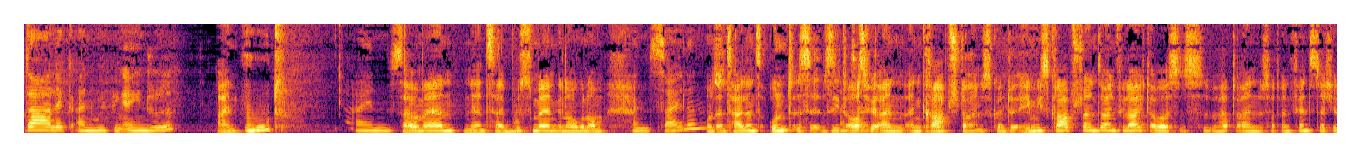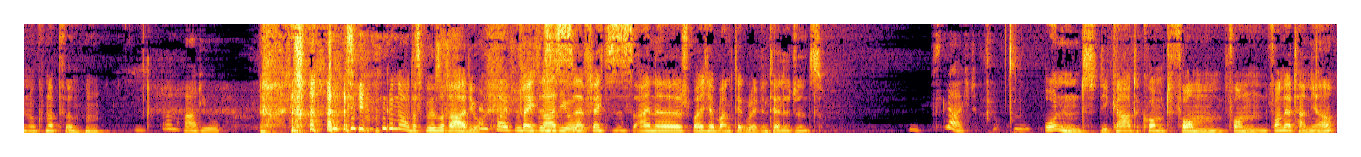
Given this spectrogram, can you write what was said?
Dalek, ein Weeping Angel, Ein Ud, ein, Cyberman, ne, ein Cybusman genau genommen ein Silent. und ein Silence und es sieht Ein aus wie Silence. ein, ein Grabstein. Es könnte Amys Grabstein sein vielleicht, aber es ist, hat ein, es hat ein Fensterchen und Knöpfe. Hm. ein Radio. genau, das böse Radio. Vielleicht ist, es, Radio. äh, vielleicht ist es eine Speicherbank der Great Intelligence. Vielleicht. Und die Karte kommt vom, von, von der Tanja.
